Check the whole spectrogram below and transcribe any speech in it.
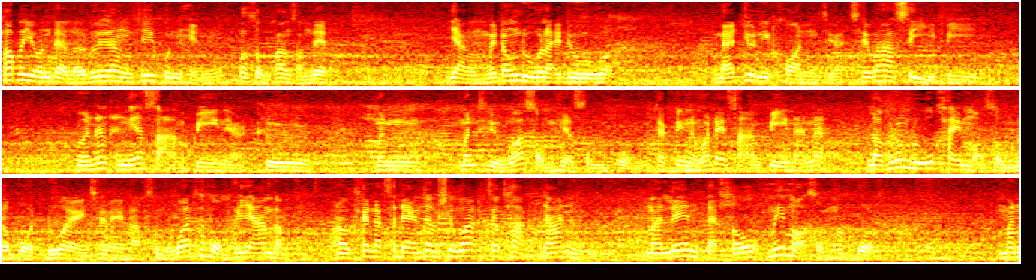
ภาพยนตร์แต่ละเรื่องที่คุณเห็นประสบความสำเร็จ อย่างไม่ต้องดูอะไรดูแมทยูนิคอนใช้เวลา4 ปี เพราะฉะนั้นอันเนี้ย3ปีเนี่ยคือมันมันถือว่าสมเหตุสมผล แต่เพียงแต่ว่าใน 3 ปีนั้นน่ะเราก็ต้องรู้ว่าใครเหมาะสมกับบทด้วยใช่ไหมครับสมมติว่าถ้าผมพยายามแบบเอาแค่นักแสดงที่เราเชื่อว่าจะผลักดันมาเล่นแต่เขาไม่เหมาะสมกับบท มัน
